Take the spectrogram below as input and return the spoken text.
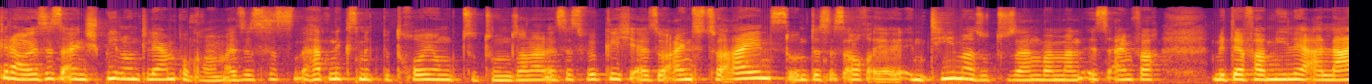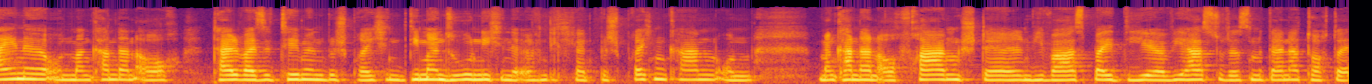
Genau, es ist ein Spiel- und Lernprogramm. Also es ist, hat nichts mit Betreuung zu tun, sondern es ist wirklich also eins zu eins und das ist auch äh, intimer sozusagen, weil man ist einfach mit der Familie alleine und man kann dann auch teilweise Themen besprechen, die man so nicht in der Öffentlichkeit besprechen kann und man kann dann auch Fragen stellen, wie war es bei dir, wie hast du das mit deiner Tochter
